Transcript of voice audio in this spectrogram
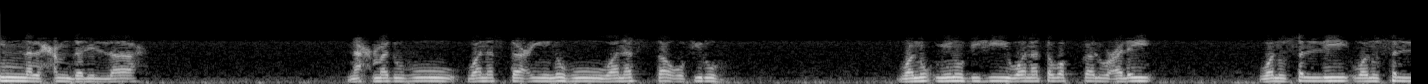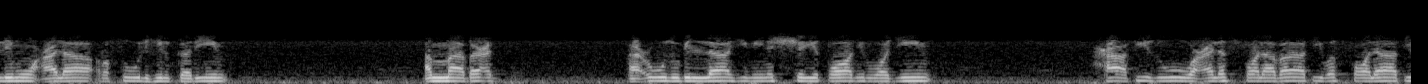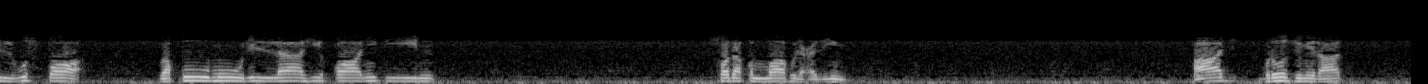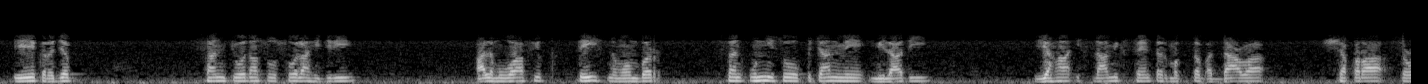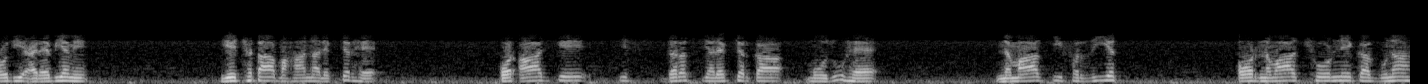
إن الحمد لله نحمده ونستعينه ونستغفره ونؤمن به ونتوكل عليه ونصلي ونسلم على رسوله الكريم. أما بعد، أعوذ بالله من الشيطان الرجيم. حافظوا على الصلوات والصلاة الوسطى. وقوموا لله قانتين. صدق اللہ العظیم. آج بروز جمعرات، ایک رجب، سن چودہ سو سولہ ہجری، الموافق تیئیس نومبر، سن انیس سو پچانوے میلادی، یہاں اسلامک سینٹر مکتب الدعوہ شقرا، سعودی عربیہ میں یہ چھٹا ماہانہ لیکچر ہے اور آج کے اس درس یا لیکچر کا موضوع ہے نماز کی فرضیت اور نماز چھوڑنے کا گناہ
